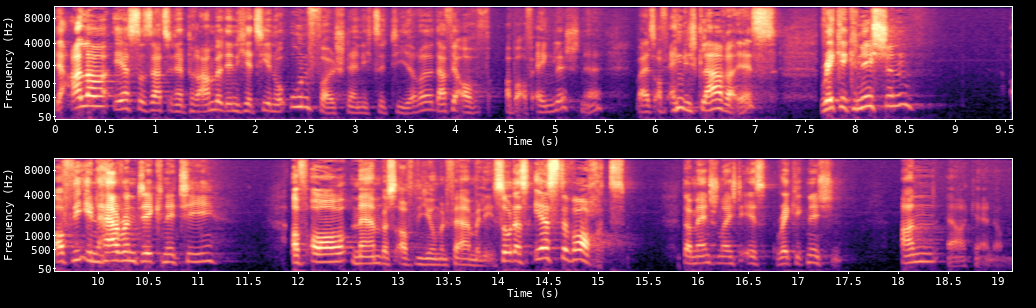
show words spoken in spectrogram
Der allererste Satz in der Präambel, den ich jetzt hier nur unvollständig zitiere, dafür auf, aber auf Englisch, ne, weil es auf Englisch klarer ist, Recognition of the inherent dignity of all members of the human family. So das erste Wort der Menschenrechte ist Recognition, Anerkennung.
